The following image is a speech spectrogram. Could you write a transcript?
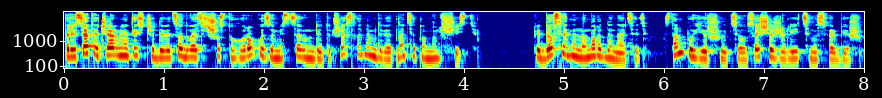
30 червня 1926 року за місцевим літочисленням 19.06. Піддослідний номер 11. Стан погіршується, усе ще жаліється на свербіж.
